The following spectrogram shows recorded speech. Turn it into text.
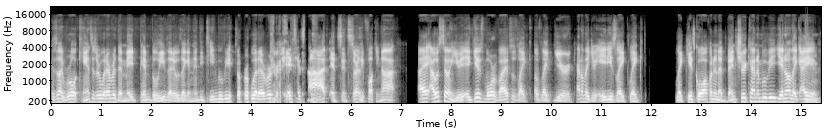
Is it like rural Kansas or whatever that made him believe that it was like an indie teen movie or whatever? Right. It's it's not. It's it's certainly fucking not. I I was telling you, it gives more vibes of like of like your kind of like your '80s like like like kids go off on an adventure kind of movie. You know, like I. Mhm.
